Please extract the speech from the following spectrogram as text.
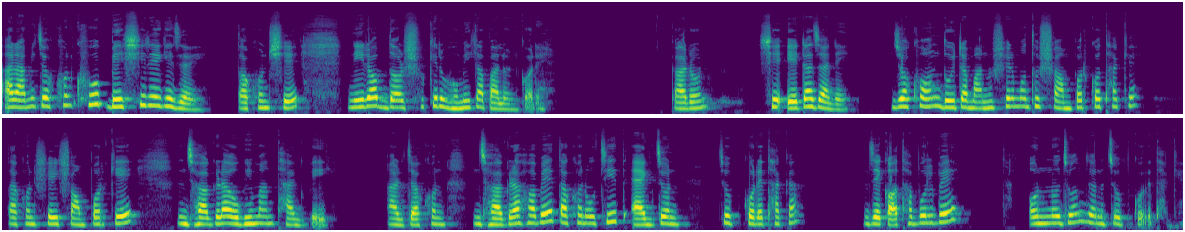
আর আমি যখন খুব বেশি রেগে যাই, তখন সে নীরব দর্শকের ভূমিকা পালন করে। কারণ সে এটা জানে, যখন দুইটা মানুষের মধ্যে সম্পর্ক থাকে, তখন সেই সম্পর্কে ঝগড়া অভিমান থাকবেই। আর যখন ঝগড়া হবে, তখন উচিত একজন চুপ করে থাকা, যে কথা বলবে অন্যজন যেন চুপ করে থাকে।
